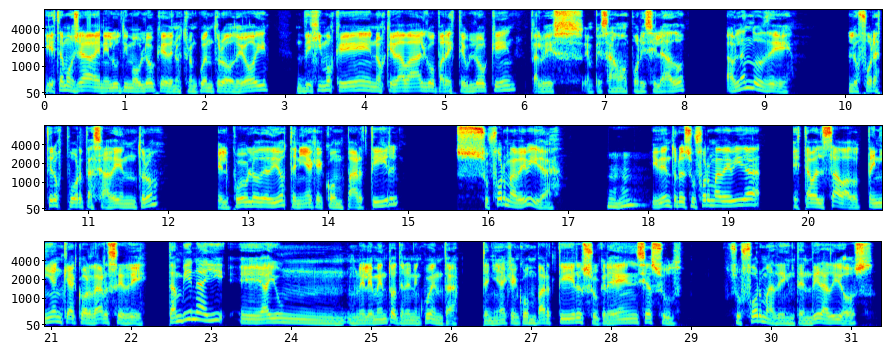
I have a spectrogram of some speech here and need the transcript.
Y estamos ya en el último bloque de nuestro encuentro de hoy. Dijimos que nos quedaba algo para este bloque, tal vez empezábamos por ese lado. Hablando de los forasteros puertas adentro, el pueblo de Dios tenía que compartir su forma de vida. Y dentro de su forma de vida estaba el sábado, tenían que acordarse de. También ahí eh, hay un, un elemento a tener en cuenta. Tenía que compartir su creencia, su su forma de entender a Dios,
